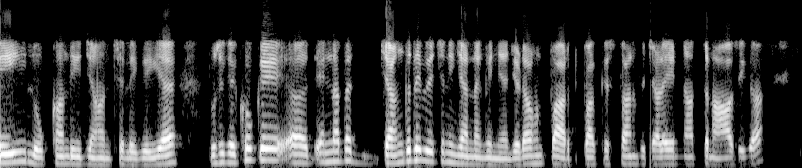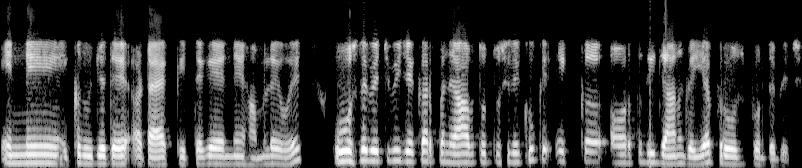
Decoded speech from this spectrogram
23 ਲੋਕਾਂ ਦੀ ਜਾਨ ਚਲੀ ਗਈ ਹੈ। ਤੁਸੀਂ ਦੇਖੋ ਕਿ ਅਹ, ਇੰਨਾ ਤਾਂ ਜੰਗ ਦੇ ਵਿੱਚ ਨਹੀਂ ਜਾਨਾਂ ਗਈਆਂ ਜਿਹੜਾ ਹੁਣ ਭਾਰਤ ਪਾਕਿਸਤਾਨ ਵਿਚਾਲੇ ਇੰਨਾ ਤਣਾਅ ਸੀਗਾ ਇੰਨੇ ਇੱਕ ਦੂਜੇ ਤੇ ਅਟੈਕ ਕੀਤੇ ਗਏ ਇੰਨੇ ਹਮਲੇ ਹੋਏ ਉਸ ਦੇ ਵਿੱਚ ਵੀ ਜੇਕਰ ਪੰਜਾਬ ਤੋਂ ਤੁਸੀਂ ਦੇਖੋ ਕਿ ਇੱਕ ਔਰਤ ਦੀ ਜਾਨ ਗਈ ਹੈ ਫਿਰੋਜ਼ਪੁਰ ਦੇ ਵਿੱਚ।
